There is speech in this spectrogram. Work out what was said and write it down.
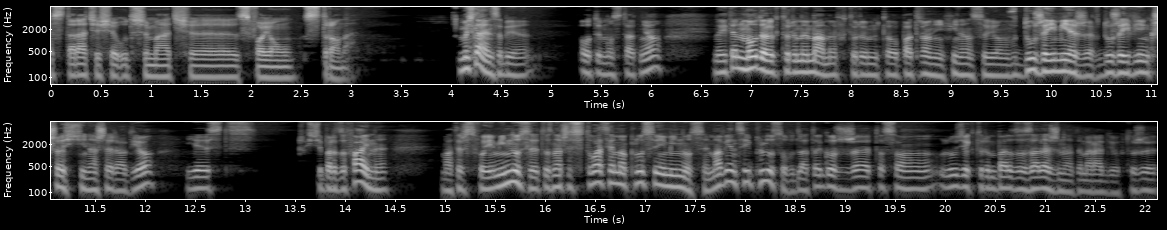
staracie się utrzymać swoją stronę? Myślałem sobie o tym ostatnio. No i ten model, który my mamy, w którym to patroni finansują w dużej mierze, w dużej większości nasze radio, jest oczywiście bardzo fajny, ma też swoje minusy. To znaczy, sytuacja ma plusy i minusy. Ma więcej plusów, dlatego że to są ludzie, którym bardzo zależy na tym radio, którzy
